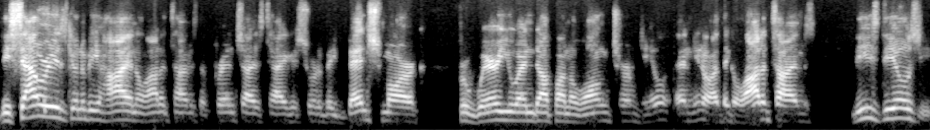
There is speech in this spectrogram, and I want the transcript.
the salary is going to be high. And a lot of times the franchise tag is sort of a benchmark for where you end up on a long term deal. And, you know, I think a lot of times these deals, you,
